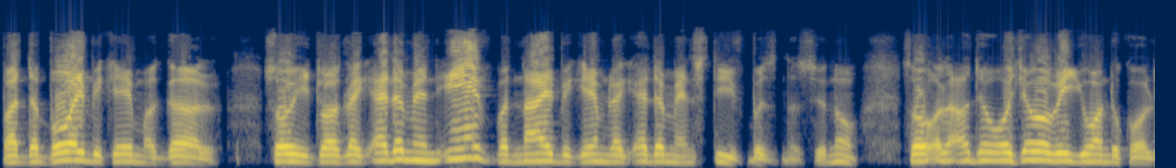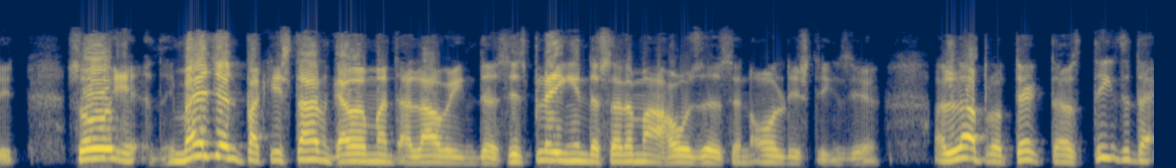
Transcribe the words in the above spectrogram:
but the boy became a girl. So it was like Adam and Eve, but now it became like Adam and Steve business, you know. So whichever way you want to call it. So imagine Pakistan government allowing this. It's playing in the cinema houses and all these things here. Allah protect us. Things that are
